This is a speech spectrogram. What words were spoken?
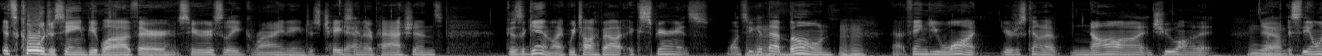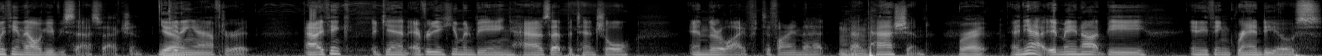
It's cool just seeing people out there seriously grinding, just chasing Yeah. their passions. Because again, like we talk about experience, once you Mhm. get that bone, mm-hmm. that thing you want, you're just gonna gnaw and chew on it. yeah Like, it's the only thing that will give you satisfaction. Yeah. Getting after it. And I think again, every human being has that potential in their life to find that that Mhm. passion. right And yeah, it may not be anything grandiose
